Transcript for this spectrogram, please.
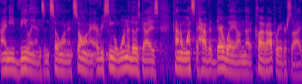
I need VLANs, and so on and so on. Every single one of those guys kind of wants to have it their way on the cloud operator side.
